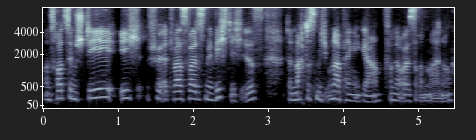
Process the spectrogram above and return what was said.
Und trotzdem stehe ich für etwas, weil es mir wichtig ist, dann macht es mich unabhängiger von der äußeren Meinung.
